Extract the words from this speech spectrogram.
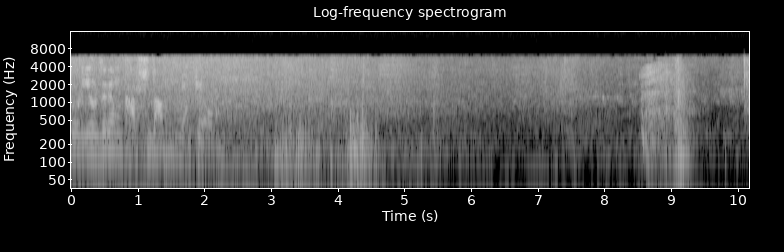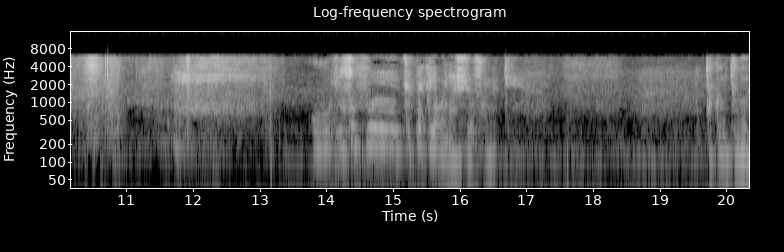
Dur Yıldırım karşıdan yapıyor. Yusuf köpekle oynaşıyor zannetti. Takıntılı.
